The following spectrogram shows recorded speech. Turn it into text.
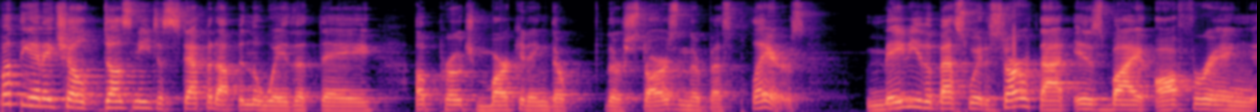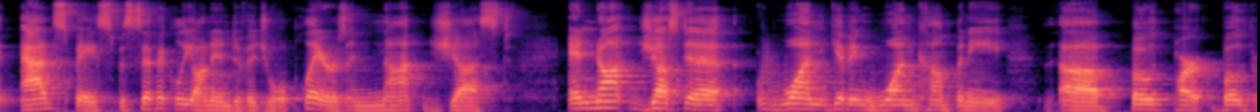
but the NHL does need to step it up in the way that they approach marketing their their stars and their best players maybe the best way to start with that is by offering ad space specifically on individual players and not just and not just a one giving one company uh, both part both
